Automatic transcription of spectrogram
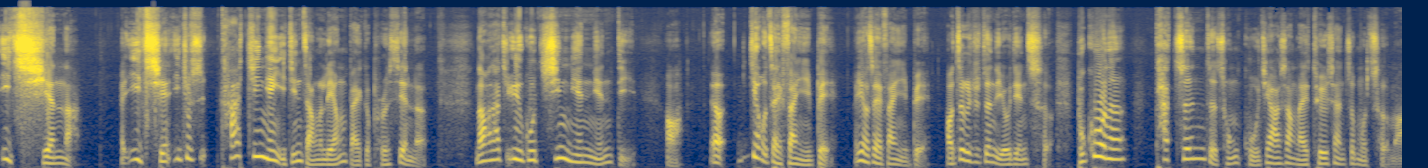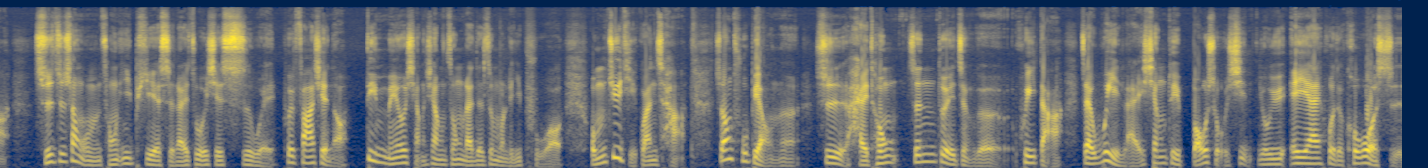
一千呐，一千一就是他今年已经涨了两百个 percent 了，然后他就预估今年年底啊要要再翻一倍，要再翻一倍，啊，这个就真的有点扯。不过呢。他真的从股价上来推算这么扯吗？实质上，我们从 EPS 来做一些思维，会发现哦，并没有想象中来的这么离谱哦。我们具体观察这张图表呢，是海通针对整个辉达在未来相对保守性，由于 AI 或者 CoWoS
